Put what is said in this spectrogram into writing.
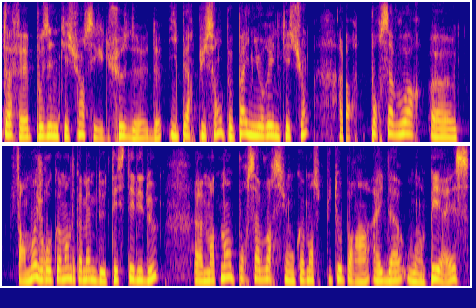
Tout à fait. Poser une question, c'est quelque chose de, hyper puissant. On peut pas ignorer une question. Alors, pour savoir, euh, enfin, moi, je recommande quand même de tester les deux. Euh, maintenant, pour savoir si on commence plutôt par un AIDA ou un PAS,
